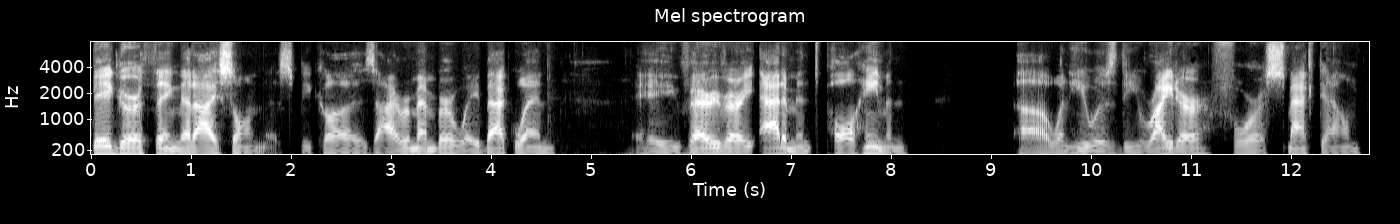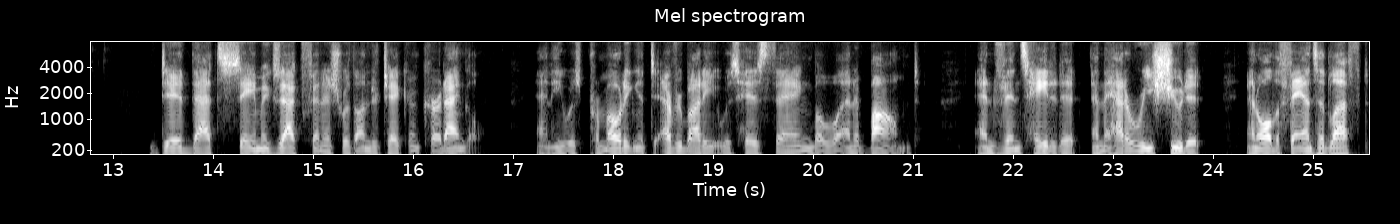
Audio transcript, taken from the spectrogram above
bigger thing that I saw in this because I remember way back when a very, very adamant Paul Heyman, uh, when he was the writer for SmackDown, did that same exact finish with Undertaker and Kurt Angle. And he was promoting it to everybody. It was his thing, but and it bombed. And Vince hated it, and they had to reshoot it and all the fans had left,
